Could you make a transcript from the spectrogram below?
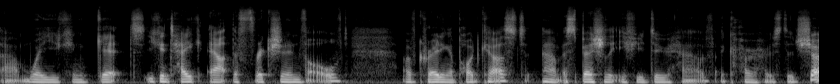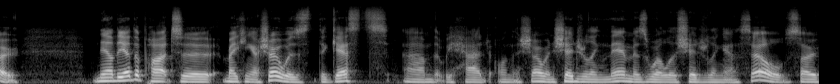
um, where you can get you can take out the friction involved of creating a podcast, um, especially if you do have a co-hosted show. Now, the other part to making our show was the guests um, that we had on the show and scheduling them as well as scheduling ourselves. So,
